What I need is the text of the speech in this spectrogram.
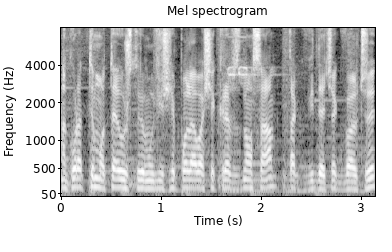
Akurat Tymoteusz, któremu dzisiaj polała się krew z nosa, tak widać jak walczy.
